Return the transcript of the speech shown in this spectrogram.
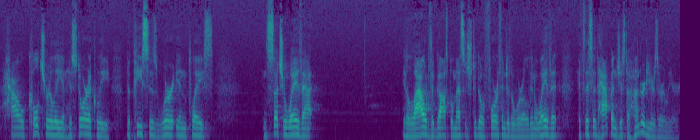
how culturally and historically the pieces were in place in such a way that it allowed the gospel message to go forth into the world in a way that if this had happened just 100 years earlier,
